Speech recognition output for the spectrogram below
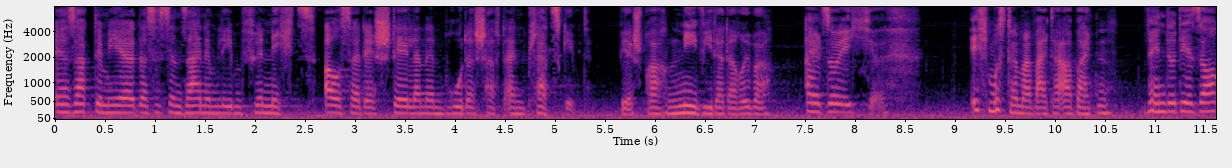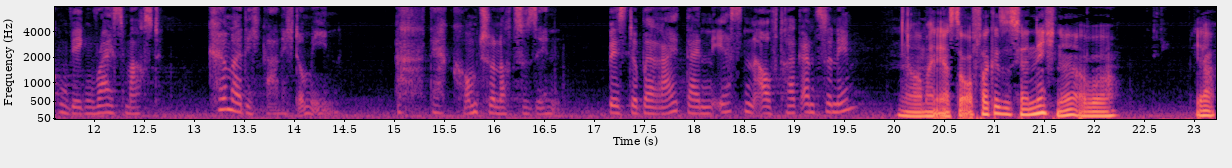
Er sagte mir, dass es in seinem Leben für nichts außer der stählernen Bruderschaft einen Platz gibt. Wir sprachen nie wieder darüber. Also ich... äh, Ich muss da mal weiterarbeiten. Wenn du dir Sorgen wegen Rice machst, kümmere dich gar nicht um ihn. Ach, der kommt schon noch zu Sinn. Bist du bereit, deinen ersten Auftrag anzunehmen? Ja, mein erster Auftrag ist es ja nicht, ne? Aber ja.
